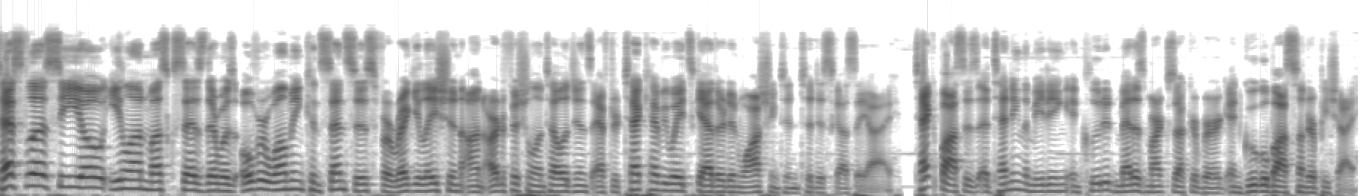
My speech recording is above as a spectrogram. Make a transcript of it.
Tesla CEO Elon Musk says there was overwhelming consensus for regulation on artificial intelligence after tech heavyweights gathered in Washington to discuss AI. Tech bosses attending the meeting included Meta's Mark Zuckerberg and Google boss Sundar Pichai.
